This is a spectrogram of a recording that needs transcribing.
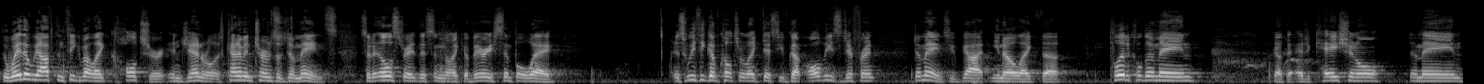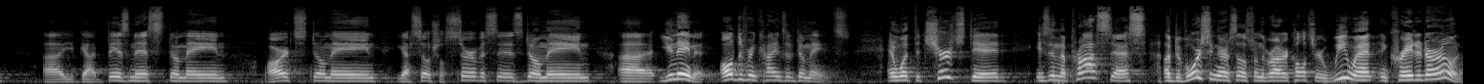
the way that we often think about like culture in general is kind of in terms of domains. So to illustrate this in like a very simple way, is we think of culture like this. You've got all these different domains. You've got, you know, like the political domain, you've got the educational domain, uh, you've got business domain, arts domain, you got social services domain, uh, you name it, all different kinds of domains. And what the church did is in the process of divorcing ourselves from the broader culture, we went and created our own,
